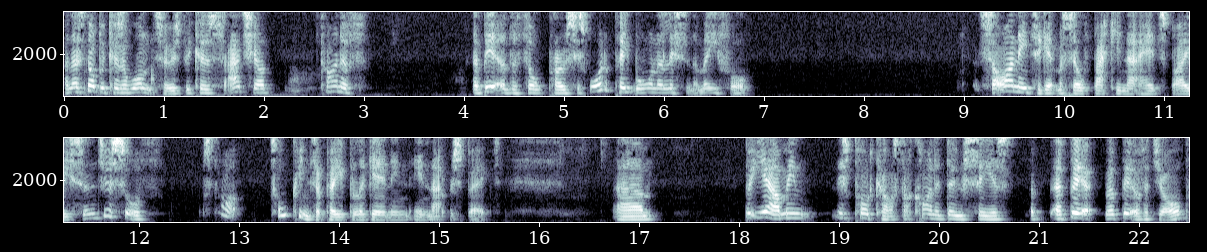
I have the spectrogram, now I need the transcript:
And that's not because I want to, it's because actually I kind of a bit of the thought process what do people want to listen to me for? So I need to get myself back in that headspace and just sort of start talking to people again in, in that respect. Um, but yeah, I mean, this podcast I kind of do see as a, a, bit a bit of a job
